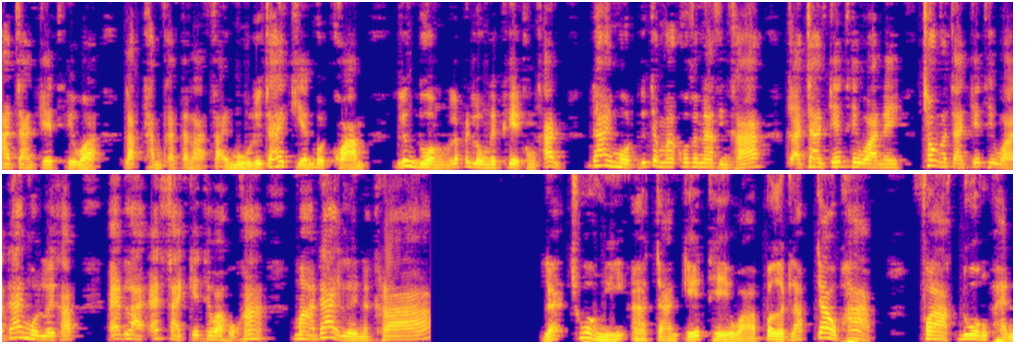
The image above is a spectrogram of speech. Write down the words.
อาจารย์เกตเทวารับทำการตลาดสายมูหรือจะให้เขียนบทความเรื่องดวงแล้วไปลงในเพจของท่าน ได้หมดหรือจะมาโฆษณาสินค้ากับอาจารย์เกตเทวาในช่องอาจารย์เกตเทวาได้หมดเลยครับแอดไลน์แอดไซเกตเทวา65มาได้เลยนะครับและช่วงนี้อาจารย์เกตเทวาเปิดรับเจ้าภาพ ฝากดวงแผ่น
